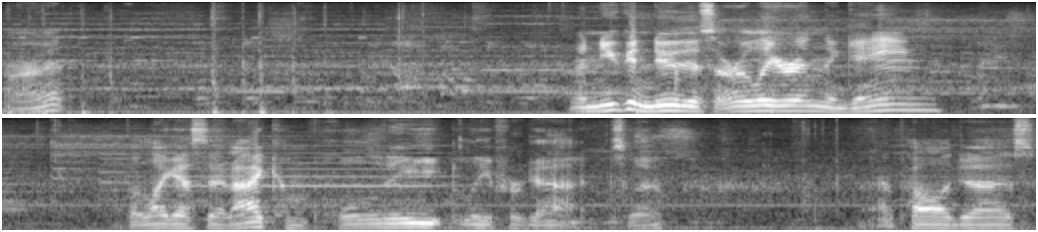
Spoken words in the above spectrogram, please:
Alright. And you can do this earlier in the game. But like I said, I completely forgot. So, I apologize.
